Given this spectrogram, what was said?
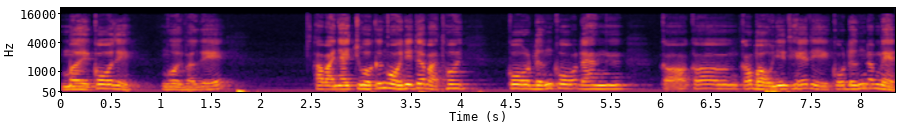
Mời cô gì? Ngồi vào ghế. Họ bảo, nhà chùa cứ ngồi đi. Tôi bảo, thôi, cô đứng, cô đang có có có bầu như thế thì cô đứng nó mệt,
